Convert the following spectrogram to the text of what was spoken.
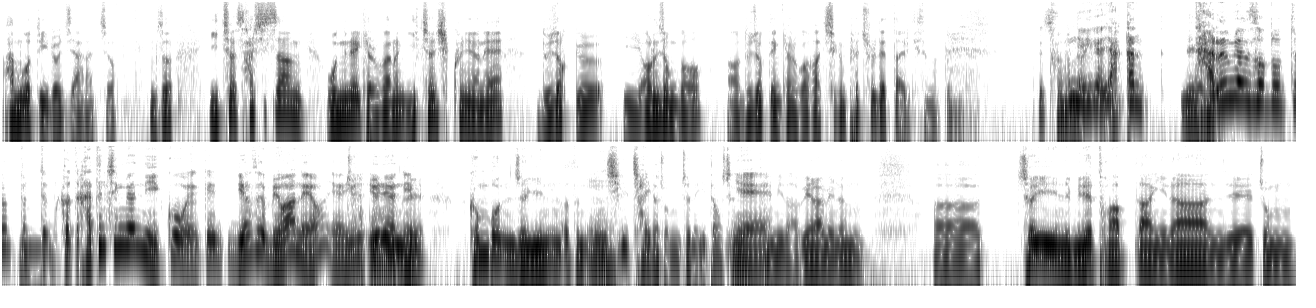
아무것도 이루어지지 않았죠. 그래서 2000, 사실상 오늘의 결과는 2019년에 누적 그, 이 어느 정도 어, 누적된 결과가 지금 표출됐다 이렇게 생각됩니다. 그 두분 얘기가 약간 네. 다르면서도 좀, 좀, 좀 음. 같은 측면이 있고 이렇게 뉘앙스가 묘하네요. 예, 윤 의원님. 네. 근본적인 어떤 음. 인식의 차이가 좀 저는 있다고 생각이 예. 듭니다. 왜냐하면은 어 저희 이제 미래통합당이나 이제 좀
